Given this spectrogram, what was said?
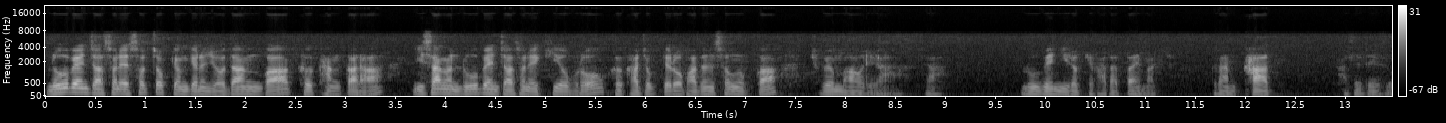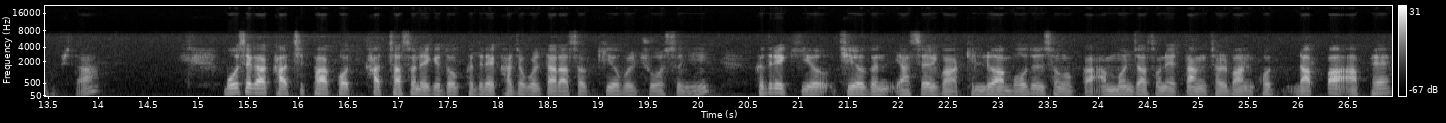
루벤 자손의 서쪽 경계는 요단과 그 강가라 이상은 루벤 자손의 기업으로 그 가족대로 받은 성읍과 주변 마을이라. 자, 루벤이 이렇게 받았다 이 말이죠. 그 다음 갓, 갓에 대해서 봅시다. 모세가 갓 지파 곧 갓 자손에게도 그들의 가족을 따라서 기업을 주었으니 그들의 기업, 지역은 야셀과 길르와 모든 성읍과 암몬 자손의 땅 절반 곧 나빠 앞에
